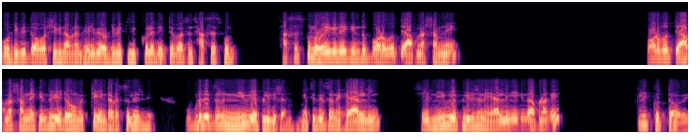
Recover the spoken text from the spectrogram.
ওটিপি তো অবশ্যই কিন্তু আপনার ভেরিফাই ওটিপি ক্লিক করলে দেখতে পাচ্ছেন সাকসেসফুল সাকসেসফুল হয়ে গেলেই কিন্তু পরবর্তী আপনার সামনে, পরবর্তী আপনার সামনে কিন্তু এরকম একটি ইন্টারফেস চলে আসবে। উপরে দেখতে পাচ্ছেন নিউ অ্যাপ্লিকেশন নিচে দেখতে পাচ্ছেন হেয়ার লিঙ্ক সেই নিউ অ্যাপ্লিকেশন হেয়ার লিঙ্কে কিন্তু আপনাকে ক্লিক করতে হবে।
